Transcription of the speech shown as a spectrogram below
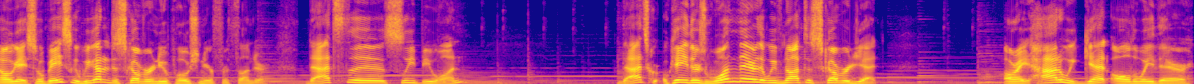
Okay, so basically we got to discover a new potion here for Thunder. That's the sleepy one. That's okay. There's one there that we've not discovered yet. All right, how do we get all the way there?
